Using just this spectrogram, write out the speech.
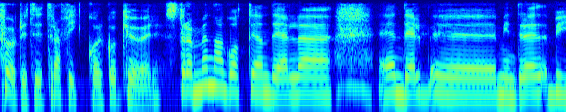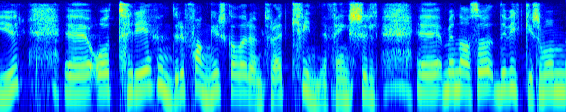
førte til trafikkork og køer. Strømmen har gått i en del, en del mindre byer, og 300 fanger skal ha rømt fra et kvinnefengsel. Men altså, det virker som om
